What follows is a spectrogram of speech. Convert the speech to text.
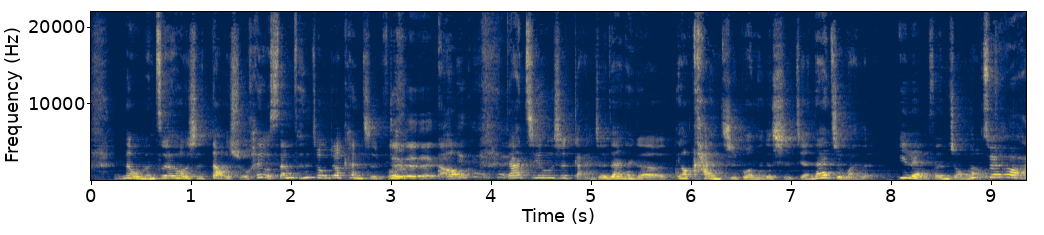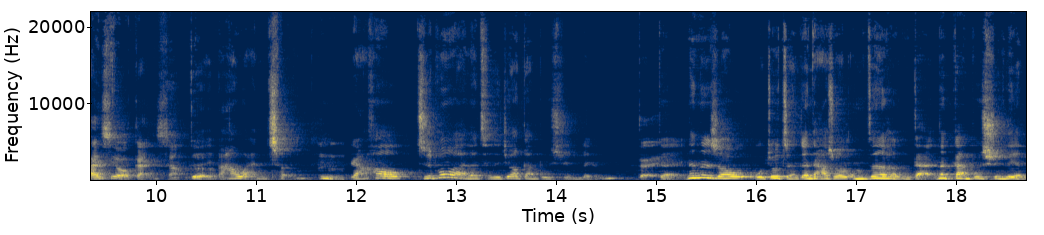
那我们最后是倒数，还有三分钟就要看直播。对对对，然后大家几乎是赶着在那个要看直播那个时间，大家只玩了。一两分钟了，最后还是有赶上，对，把它完成。嗯，然后直播完了，其实就要干部训练。对对，那那时候我就只能跟他说，我们真的很赶。那干部训练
